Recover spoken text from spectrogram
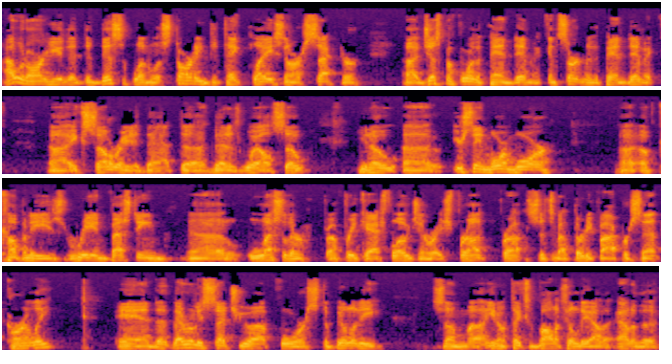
I would argue that the discipline was starting to take place in our sector uh, just before the pandemic, and certainly the pandemic accelerated that uh, that as well. So you know, uh, you're seeing more and more uh, of companies reinvesting uh, less of their uh, free cash flow generation. For, for us, it's about 35% currently. And uh, that really sets you up for stability, some, uh, you know, take some volatility out of, out of the,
